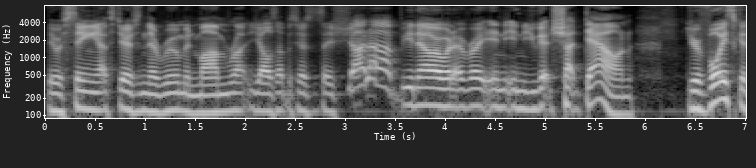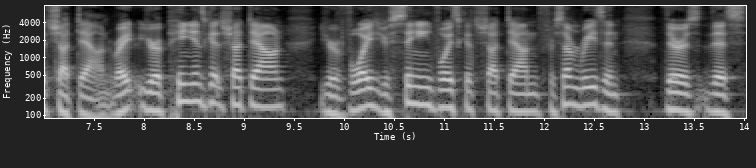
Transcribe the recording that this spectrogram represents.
they were singing upstairs in their room and mom yells up the stairs and says, shut up, you know, or whatever. And, and you get shut down. Your voice gets shut down, right? Your opinions get shut down. Your voice, your singing voice gets shut down. For some reason, there's this,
